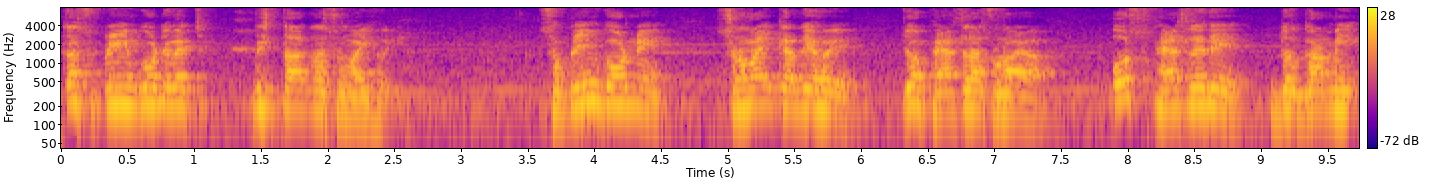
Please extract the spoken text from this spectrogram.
ਤਾਂ ਸੁਪਰੀਮ ਕੋਰਟ ਦੇ ਵਿੱਚ ਵਿਸਤਾਰ ਨਾਲ ਸੁਣਵਾਈ ਹੋਈ। ਸੁਪਰੀਮ ਕੋਰਟ ਨੇ ਸੁਣਵਾਈ ਕਰਦੇ ਹੋਏ ਜੋ ਫੈਸਲਾ ਸੁਣਾਇਆ, ਉਸ ਫੈਸਲੇ ਦੇ ਦੁਰਗਾਮੀ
